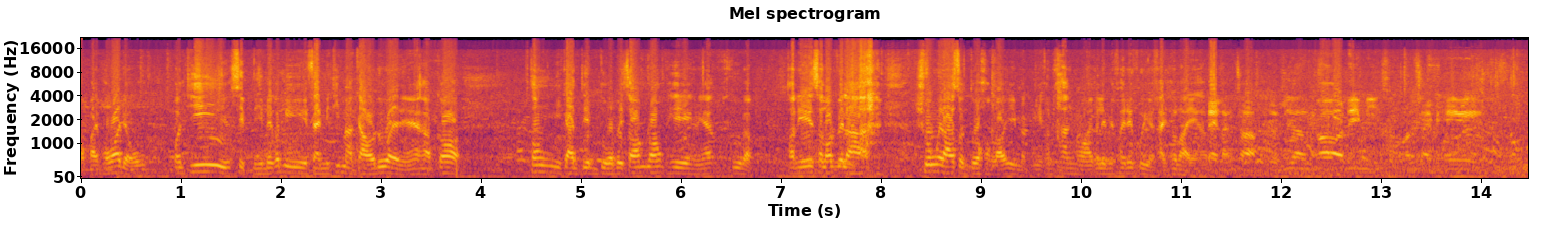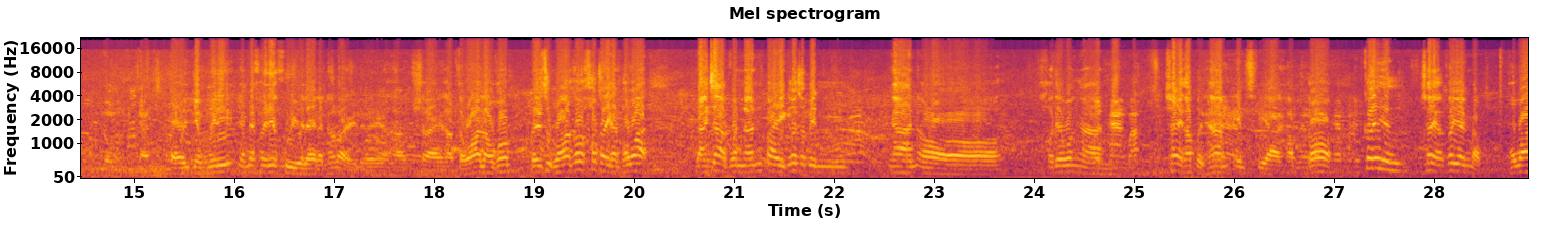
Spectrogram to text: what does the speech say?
อๆไปเพราะว่าเดี๋ยววันที่ 10 นี้มันก็มีแฟนมิตที่มาเก๊าด้วยนะครับก็ต้องมีการเตรียมตัวไปซ้อมร้องเพลงเนี้ยคือแบบตอนนี้สล็อตเวลา ช่วงเวลาส่วนตัวของเราเองแบบมีค่อนข้างน้อยก็เลยไม่ค่อยได้คุยกับใครเท่าไหร่ครับแต่หลังจากเกิดเรื่องก็ได้มีส่งกำลังใจไปให้นนท์เหมือนกันใช่ไหมเรายังไม่ได้ยังไม่ค่อยได้คุยอะไรกันเท่าไหร่เลยครับใช่ครับแต่ว่าเราก็รู้สึกว่าก็เข้าใจกันเพราะว่าหลังจากวันนั้นไปก็จะเป็นงานเออ เขาเรียกว่างานเปิดห้างปะใช่ครับเปิดห้างเอ็มสเฟียครับก็ก็ยังใช่ครับก็ยังแบบเพราะว่า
